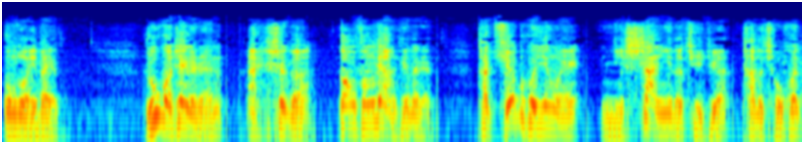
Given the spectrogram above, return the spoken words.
工作一辈子。如果这个人，哎，是个高风亮节的人，他绝不会因为你善意的拒绝他的求婚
